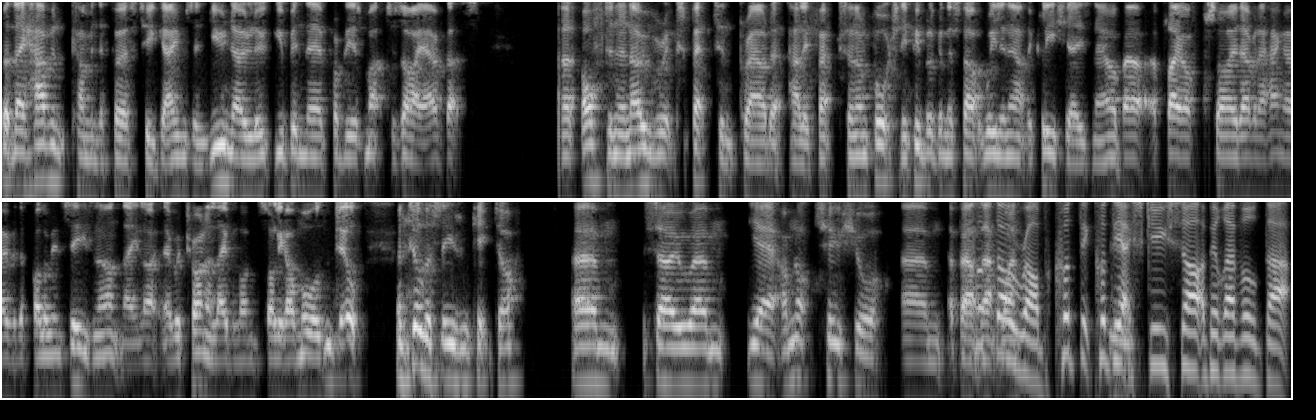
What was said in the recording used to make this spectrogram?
But they haven't come in the first two games. And you know, Luke, you've been there probably as much as I have. That's uh, often an over expectant crowd at Halifax. And unfortunately, people are going to start wheeling out the cliches now about a playoff side having a hangover the following season, aren't they? Like they were trying to label on Solihull Moors until until the season kicked off. Um, so um, yeah, I'm not too sure um, about Could that though, one. Rob, could the, could the Yeah. excuse sort of be levelled that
